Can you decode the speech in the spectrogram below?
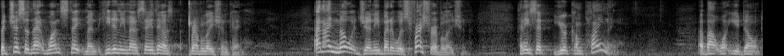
But just in that one statement, he didn't even say anything else. Revelation came. And I know it, Jenny, but it was fresh revelation. And he said, You're complaining about what you don't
